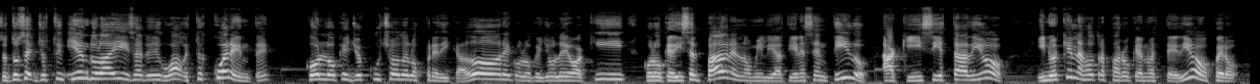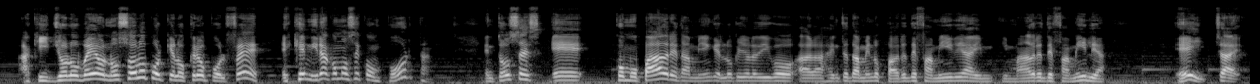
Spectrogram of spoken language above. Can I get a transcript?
Entonces yo estoy viéndolo ahí, y te digo, wow, esto es coherente con lo que yo escucho de los predicadores, con lo que yo leo aquí, con lo que dice el Padre en la humildad, tiene sentido. Aquí sí está Dios. Y no es que en las otras parroquias no esté Dios, pero aquí yo lo veo no solo porque lo creo por fe, es que mira cómo se comportan. Entonces, eh, como padre también, que es lo que yo le digo a la gente también, los padres de familia y, madres de familia, hey, o sea,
